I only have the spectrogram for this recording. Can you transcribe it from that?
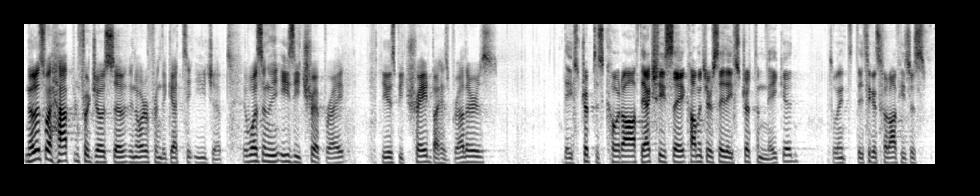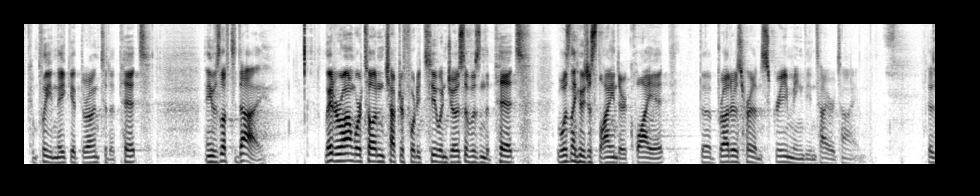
Notice what happened for Joseph in order for him to get to Egypt. It wasn't an easy trip, right? He was betrayed by his brothers. They stripped his coat off. They actually say, commentators say they stripped him naked. So when they took his coat off, he's just completely naked, thrown to the pit, and he was left to die. Later on, we're told in chapter 42, when Joseph was in the pit, it wasn't like he was just lying there quiet. The brothers heard him screaming the entire time.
